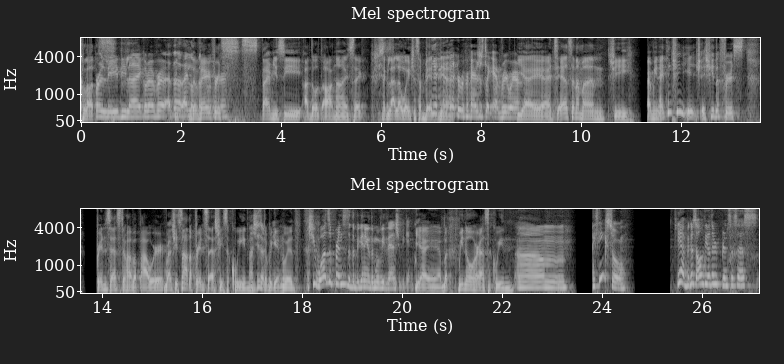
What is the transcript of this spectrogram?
klutz. proper ladylike, whatever. I, I love the very first time you see adult Anna is like naglalaway siya sa bed niya. her hair's just like everywhere. Yeah, yeah, yeah. And si Elsa naman, she I mean, I think she is, is she the first princess to have a power? Well, she's not a princess, she's a queen Oh, she's a to begin with. She was a princess at the beginning of the movie, then she became. queen. Yeah, yeah, yeah. But we know her as a queen. Um, I think so. Yeah, because all the other princesses,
